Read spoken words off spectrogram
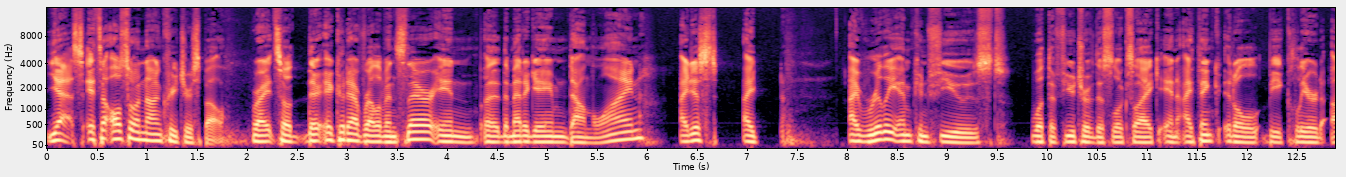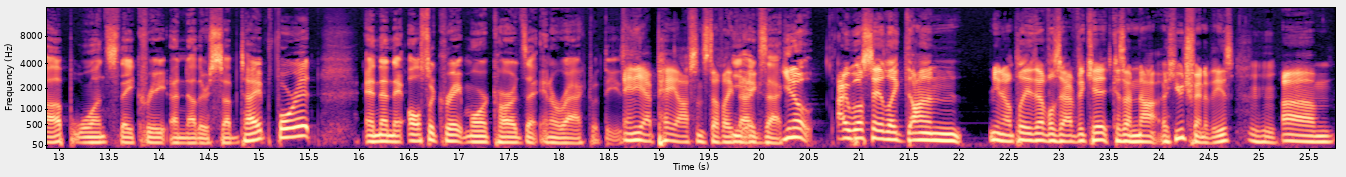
Yes, it's also a non-creature spell, right? So there, it could have relevance there in uh, the metagame down the line. I just, I, I really am confused what the future of this looks like, and I think it'll be cleared up once they create another subtype for it, and then they also create more cards that interact with these. And yeah, payoffs and stuff like Yeah, that. exactly. You know, I will say like on you know play devil's advocate because I'm not a huge fan of these. Um,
